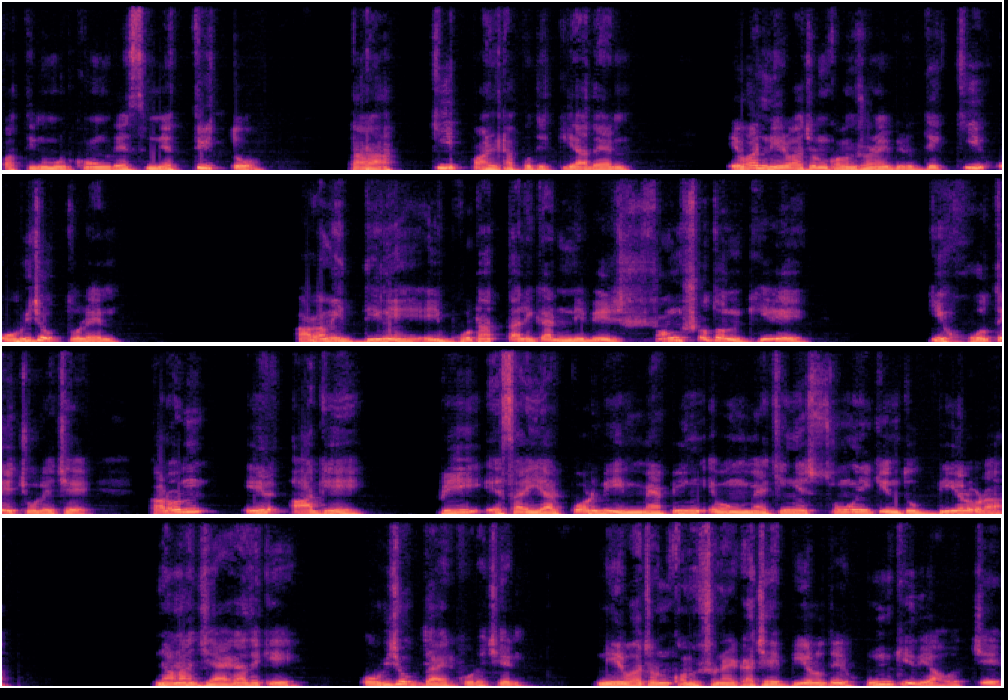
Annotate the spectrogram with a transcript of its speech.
বা তৃণমূল কংগ্রেস নেতৃত্ব তারা কি পাল্টা প্রতিক্রিয়া দেন? এবার নির্বাচন কমিশনের বিরুদ্ধে কি অভিযোগ তোলেন? আগামী দিনে এই ভোটার তালিকার নিবিড় সংশোধন ঘিরে কি হতে চলেছে? কারণ এর আগে প্রি এসআইআর পর্বেই ম্যাপিং এবং ম্যাচিং এর সময় কিন্তু বিএলওরা নানা জায়গা থেকে অভিযোগ দায়ের করেছেন। নির্বাচন কমিশনের কাছে বিএলওদের হুমকি দেওয়া হচ্ছে।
